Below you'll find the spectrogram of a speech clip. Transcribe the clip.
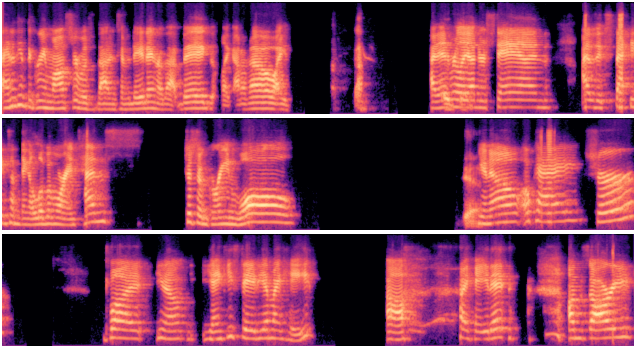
I didn't think the Green Monster was that intimidating or that big. Like, I don't know. I I didn't really understand. I was expecting something a little bit more intense, just a green wall. Yeah. You know, okay, sure. But, you know, Yankee Stadium, I hate. Uh, I hate it. I'm sorry.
